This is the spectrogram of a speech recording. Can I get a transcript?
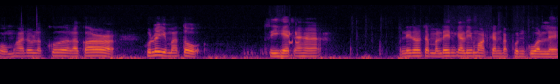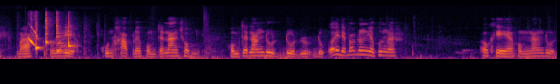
วันนี้ก็อยู่กับผมฮาร์ดลักเกอร์แล้วก็คุรุยิมาโตะซีเฮดนะฮะ วันนี้เราจะมาเล่นการีมอดกันแบบกวนๆเลย มาคุรุยิคุณขับเลย ผมจะนั่งชม ผมจะนั่งดูดดูดดูดเอ้ยเดี๋ยวแป๊บนึงอย่าพึ่งนะ โอเคครับผมนั่งดูด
